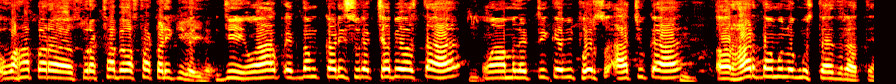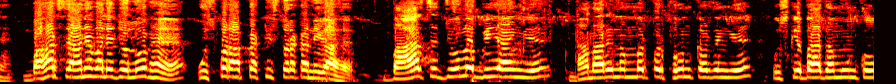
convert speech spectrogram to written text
वहाँ पर सुरक्षा व्यवस्था कड़ी की गई है। जी वहाँ एकदम कड़ी सुरक्षा व्यवस्था है। वहाँ मिलिट्री के भी फोर्स आ चुका है और हर दम लोग मुस्तैद रहते हैं। बाहर से आने वाले जो लोग हैं उस पर आपका किस तरह का निगाह है? बाहर से जो लोग भी आएँगे हमारे नंबर पर फ़ोन कर देंगे उसके बाद हम उनको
